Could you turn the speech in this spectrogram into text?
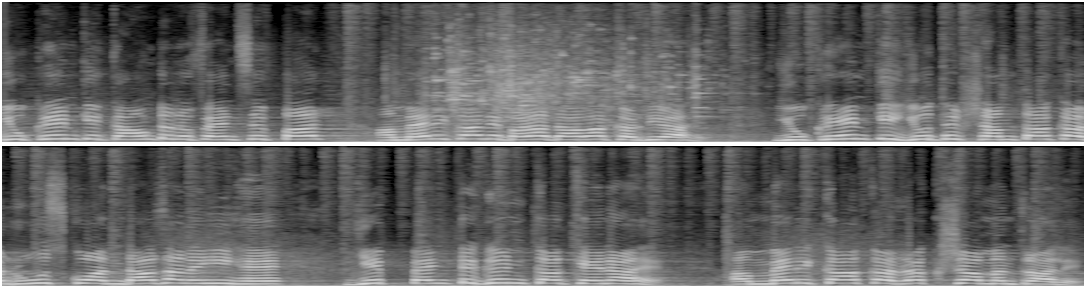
यूक्रेन के काउंटर ऑफेंसिव पर अमेरिका ने बड़ा दावा कर दिया है। यूक्रेन की युद्ध क्षमता का रूस को अंदाज़ा नहीं है, ये पेंटागन का कहना है। अमेरिका का रक्षा मंत्रालय,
